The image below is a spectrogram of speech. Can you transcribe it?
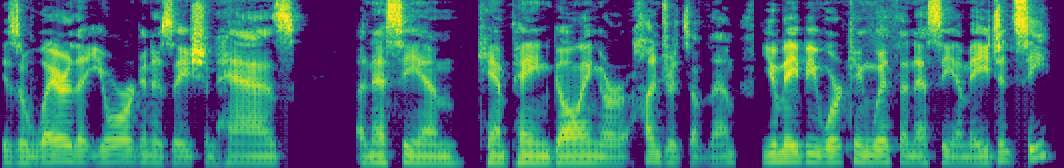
is aware that your organization has an SEM campaign going or hundreds of them. You may be working with an SEM agency,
